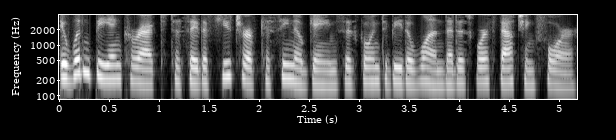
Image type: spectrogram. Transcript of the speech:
it wouldn't be incorrect to say the future of casino games is going to be the one that is worth vouching for.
